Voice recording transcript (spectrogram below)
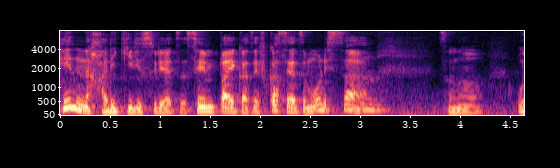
変な張り切りするやつ。先輩風吹かすやつもおるしさ、うん。その教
